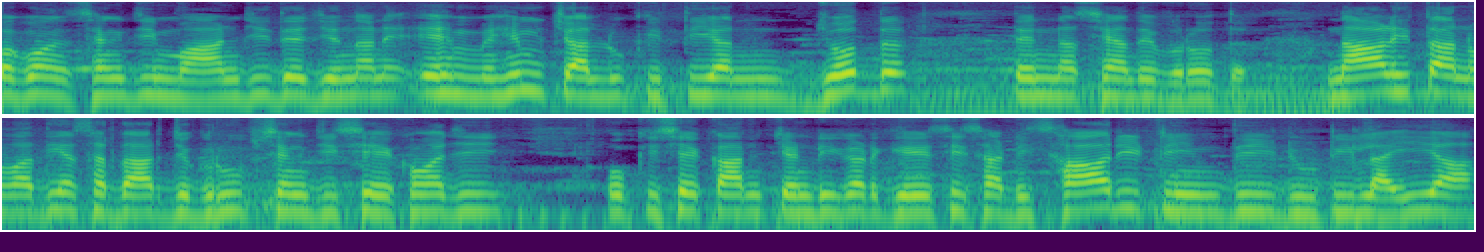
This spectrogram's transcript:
ਭਗਵੰਤ ਸਿੰਘ ਜੀ ਮਾਨ ਜੀ ਦੇ, ਜਿਨ੍ਹਾਂ ਨੇ ਇਹ ਮੁਹਿੰਮ ਚਾਲੂ ਕੀਤੀ ਆ ਯੁੱਧ ਤੇ ਨਸ਼ਿਆਂ ਦੇ ਵਿਰੁੱਧ। ਨਾਲ ਹੀ ਧੰਨਵਾਦੀ ਹਾਂ ਸਰਦਾਰ ਜਗਰੂਪ ਸਿੰਘ ਜੀ ਸੇਖਵਾਂ ਜੀ ਉਹ ਕਿਸੇ ਕਾਰਨ ਚੰਡੀਗੜ੍ਹ ਗਏ ਸੀ, ਸਾਡੀ ਸਾਰੀ ਟੀਮ ਦੀ ਡਿਊਟੀ ਲਾਈ ਆ।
